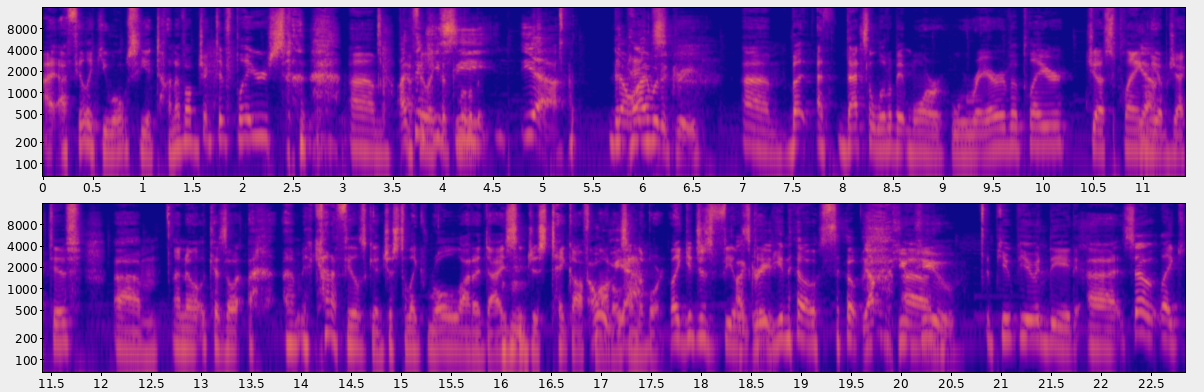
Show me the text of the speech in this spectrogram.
I, I feel like you won't see a ton of objective players. Um, I, think you that's a little bit- see yeah. No, I would agree. um, but I, that's a little bit more rare of a player just playing Yeah. the objective. Um, I know because um, it kind of feels good just to like roll a lot of dice and just take off models on Mm-hmm. Oh, yeah. the board. Like it just feels Agreed. good, you know. So Yep, pew um, pew. Pew pew indeed. Uh, so like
